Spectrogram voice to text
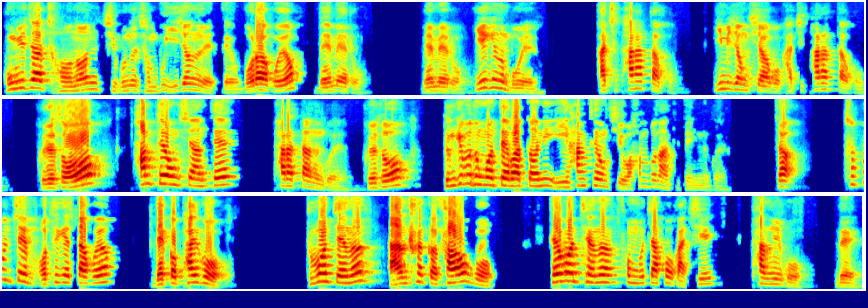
공유자 전원 지분을 전부 이전을 했대요. 뭐라고요? 매매로. 매매로. 이 얘기는 뭐예요? 같이 팔았다고. 이미정 씨하고 같이 팔았다고. 그래서 함태영 씨한테 팔았다는 거예요. 그래서 등기부등본 때 봤더니 이 함태영 씨한 분한테 돼 있는 거예요. 자, 첫 번째 어떻게 했다고요? 내 거 팔고 두 번째는 사람 거 사오고 세 번째는 손 붙잡고 같이 파늘고 네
